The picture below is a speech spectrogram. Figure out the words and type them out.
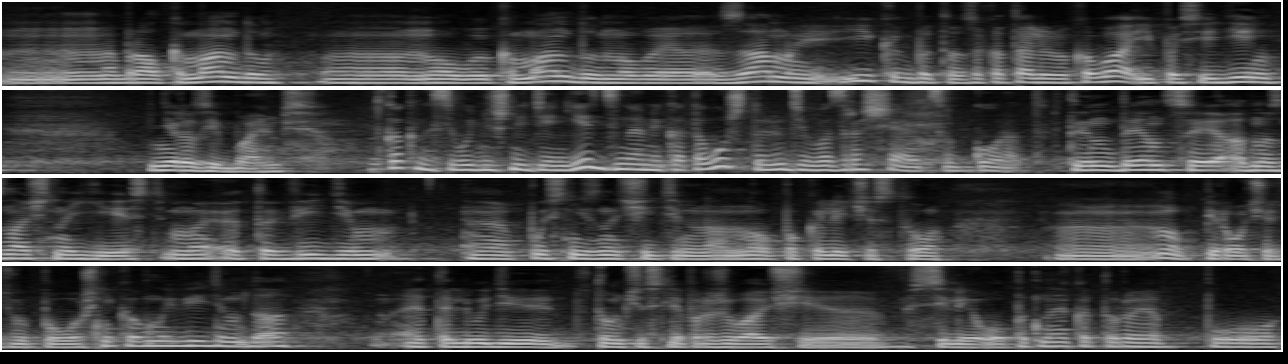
набрал команду, э, новую команду, новые замы, и как бы то закатали рукава, и по сей день не разъебаемся. Как на сегодняшний день? Есть динамика того, что люди возвращаются в город? Тенденция однозначно есть. Мы это видим, э, пусть незначительно, но по количеству, ну, в первую очередь, ВПОшников мы видим, да. Это люди, в том числе проживающие в селе Опытное, которые по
